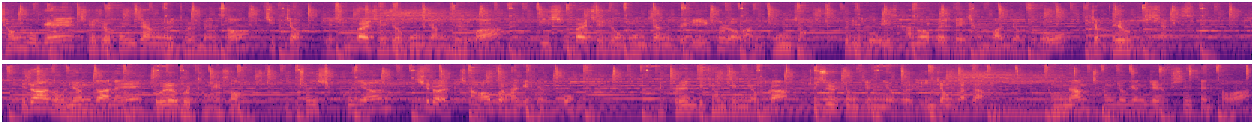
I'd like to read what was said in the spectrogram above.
전국의 제조 공장을 돌면서 직접 신발 제조 공장들과 이 신발 제조 공장들이 흘러가는 공정 그리고 이 산업에 대해 전반적으로 직접 배우기 시작했습니다. 이러한 5년간의 노력을 통해서 2019년 7월 창업을 하게 되었고 브랜드 경쟁력과 기술 경쟁력을 인정받아 경남 창조경제혁신센터와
